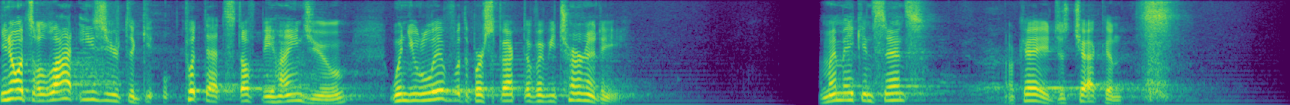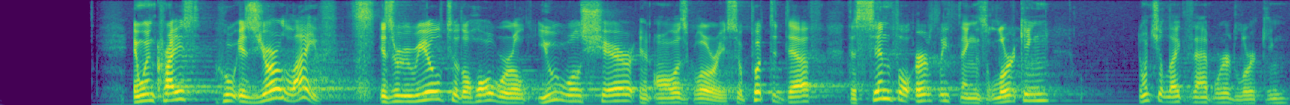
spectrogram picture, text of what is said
You know, it's a lot easier to get, put that stuff behind you when you live with the perspective of eternity. Am I making sense? Okay, just checking. And when Christ, who is your life, is revealed to the whole world, you will share in all his glory. So put to death the sinful earthly things lurking. Don't you like that word, lurking?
